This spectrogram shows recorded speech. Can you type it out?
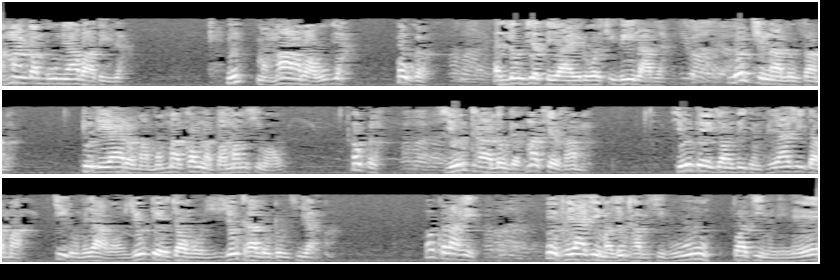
အမှန်တောင်ပူများပါသေးဗျာဟင်မမှားပါဘူးဗျာဟုတ်ကဲ့အလုတ်ပြတရားရေတော့ရှိသေးလားဗျာလှုပ်ချင်တာလှုပ်သားမှာတို့တရားတော်မှာမမှတ်ကောင်းတာဘာမှမရှိပါဘူး ဟုတ်ကဲ့ရုပ်ထာလှုပ်တယ်မှတ်ချက်သားမှာရုပ်တဲ့အကြောင်းသိရင်ဘုရားရှိတာမှကြည့်လို့မရပါဘူးရုပ်တဲ့အကြောင်းကိုရုပ်ထာလှုပ်တော့ကြည့်ရမှာဟုတ်ကလားဟဲ့ဟဲ့ဘုရားရှိမှရုပ်ထာမရှိဘူးသွားကြည့်မနေနဲ့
